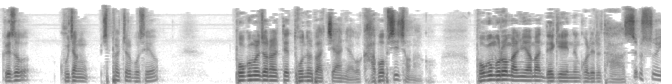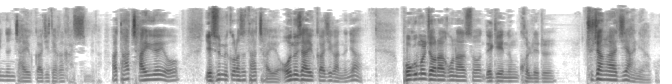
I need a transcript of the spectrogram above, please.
그래서 9장 18절 보세요. 복음을 전할 때 돈을 받지 아니하고 값없이 전하고 복음으로 말미암아 내게 있는 권리를 다 쓸 수 있는 자유까지 내가 갔습니다. 아, 다 자유예요. 예수 믿고 나서 다 자유예요. 어느 자유까지 갔느냐? 복음을 전하고 나서 내게 있는 권리를 주장하지 아니하고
